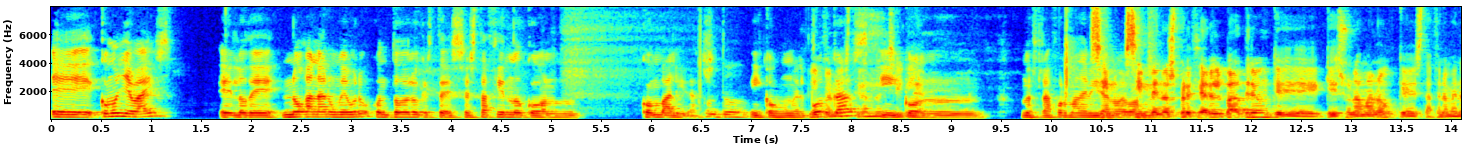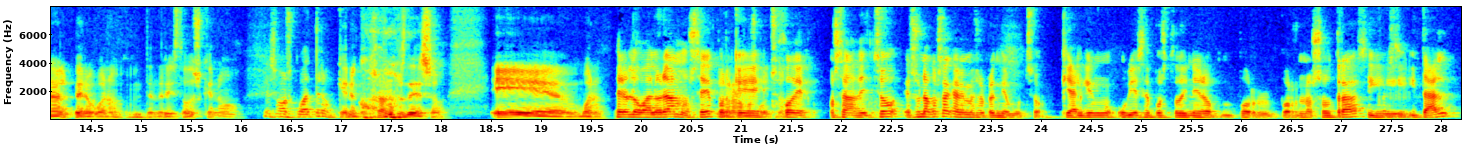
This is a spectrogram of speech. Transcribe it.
Eh, ¿Cómo lleváis eh, lo de no ganar un euro con todo lo que este- se está haciendo con, con Válidas? Con todo. Y con el Y con podcast y con nuestra forma de vida Sin, nueva. sin menospreciar el Patreon, que, que es una mano que está fenomenal, pero bueno, entenderéis todos que no, que somos cuatro. que no cobramos de eso. Eh, bueno, Pero lo valoramos, ¿eh? Porque, valoramos joder, o sea, de hecho, es una cosa que a mí me sorprendió mucho. Que alguien hubiese puesto dinero por, por nosotras y, Pues sí. y tal.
